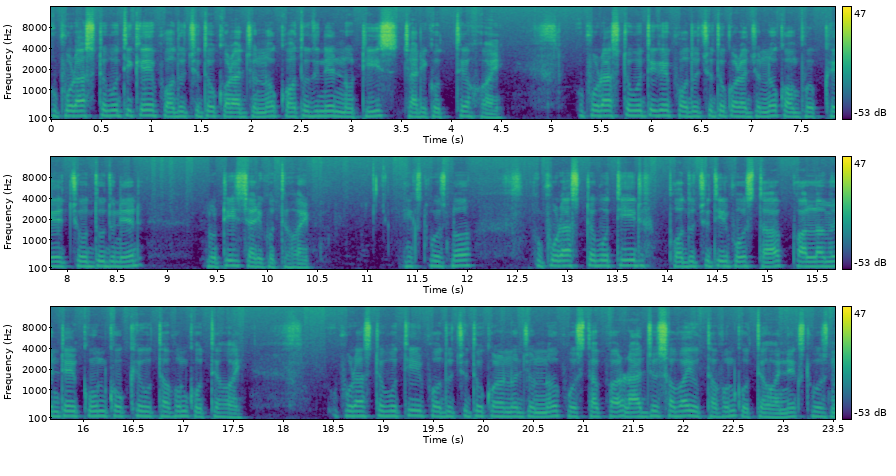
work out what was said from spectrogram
উপরাষ্ট্রপতিকে পদচ্যুত করার জন্য কতদিনের নোটিশ জারি করতে হয়? উপরাষ্ট্রপতিকে পদচ্যুত করার জন্য কমপক্ষে চোদ্দ দিনের নোটিশ জারি করতে হয়। নেক্সট প্রশ্ন, উপরাষ্ট্রপতির পদচ্যুতির প্রস্তাব পার্লামেন্টের কোন কক্ষে উত্থাপন করতে হয়? উপরাষ্ট্রপতির পদচ্যুত করানোর জন্য প্রস্তাব রাজ্যসভায় উত্থাপন করতে হয়। নেক্সট প্রশ্ন,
